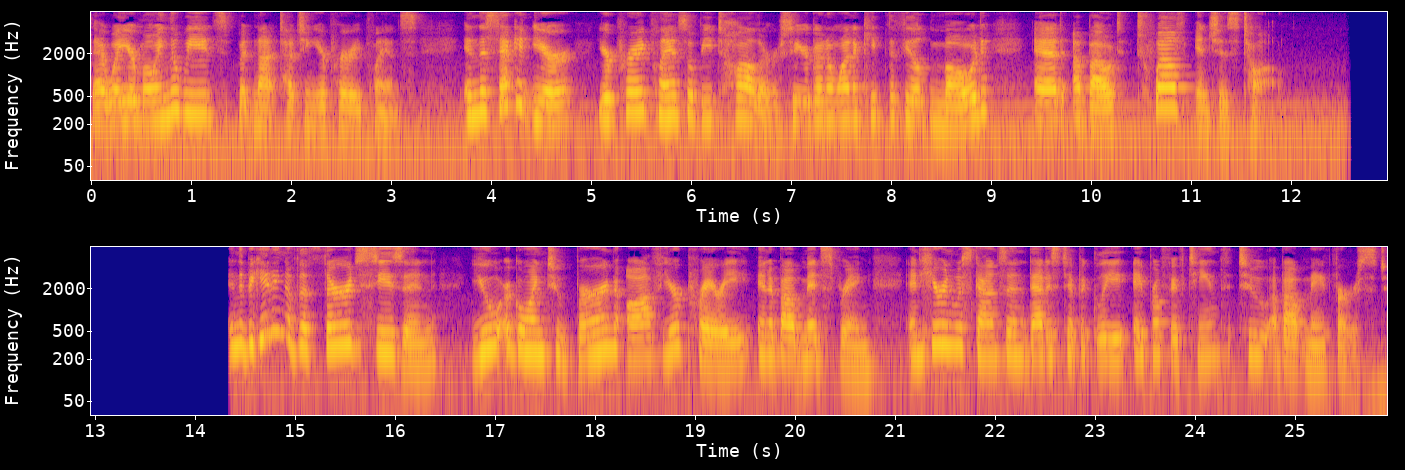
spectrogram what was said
That way you're mowing the weeds but not touching your prairie plants. In the second year, your prairie plants will be taller, so you're going to want to keep the field mowed at about 12 inches tall. In the beginning of the third season, you are going to burn off your prairie in about mid-spring. And here in Wisconsin, that is typically April 15th to about May 1st.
